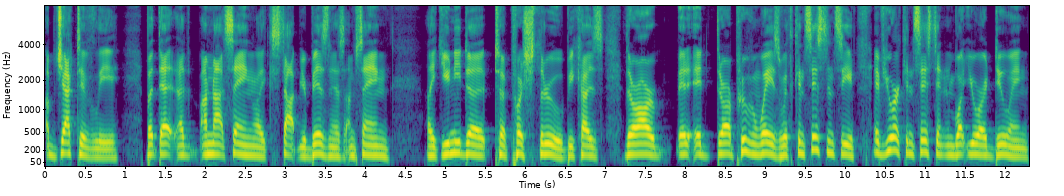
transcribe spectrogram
objectively. But that uh, I'm not saying like stop your business. I'm saying like you need to to push through because there are it, it there are proven ways with consistency. If you are consistent in what you are doing,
